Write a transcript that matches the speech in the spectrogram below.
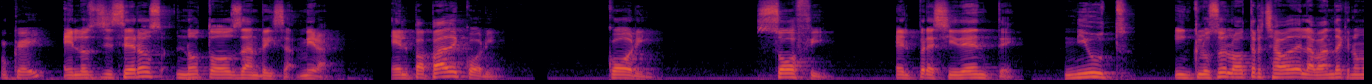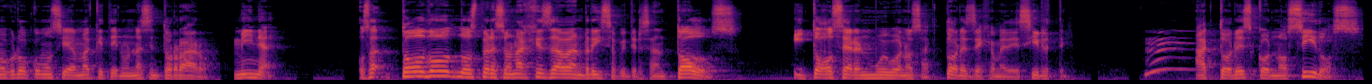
Ok, En los hechiceros, no todos dan risa. Mira, el papá de Cory, Cory, Sophie, el presidente, Newt, incluso la otra chava de la banda que no me acuerdo cómo se llama, que tiene un acento raro. Mina. O sea, todos los personajes daban risa, Peter San, todos. Y todos eran muy buenos actores, déjame decirte. Actores conocidos.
